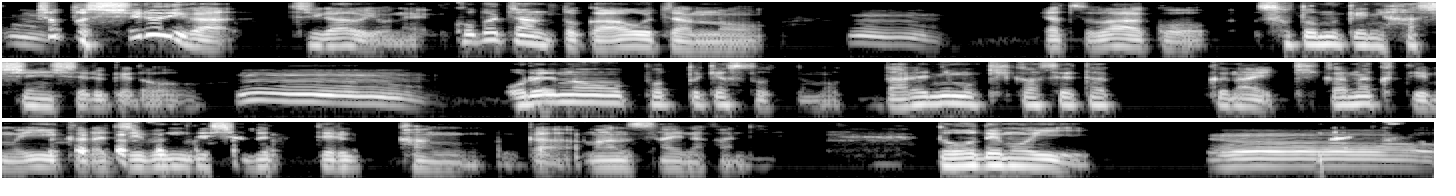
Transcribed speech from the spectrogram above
うん、ちょっと種類が違うよね。コバちゃんとかあおちゃんのうんうん。やつは、こう、外向けに発信してるけど、うんうんうん。俺のポッドキャストってもう誰にも聞かせたくない、聞かなくてもいいから自分で喋ってる感が満載な感じ。どうでもいい。うーん。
